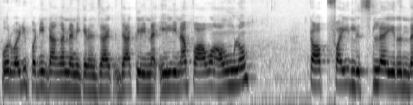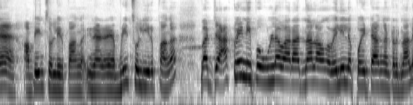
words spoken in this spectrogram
ஒரு வழி பண்ணிட்டாங்கன்னு நினைக்கிறேன் ஜாக் ஜாக்லினை. இல்லைன்னா பாவம் அவங்களும் டாப் ஃபைவ் லிஸ்ட்டில் இருந்தேன் அப்படின்னு சொல்லியிருப்பாங்க. அப்படின்னு சொல்லியிருப்பாங்க. பட் ஜாக்லின் இப்போ உள்ளே வராதனால அவங்க வெளியில் போயிட்டாங்கன்றதுனால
